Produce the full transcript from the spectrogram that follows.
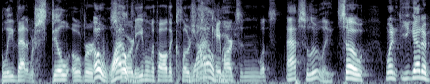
believe that we're still over oh wildly. even with all the closures wildly. of Kmart's and what's absolutely. So when you gotta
